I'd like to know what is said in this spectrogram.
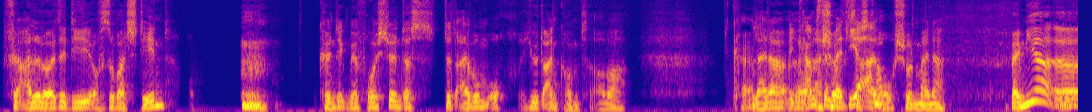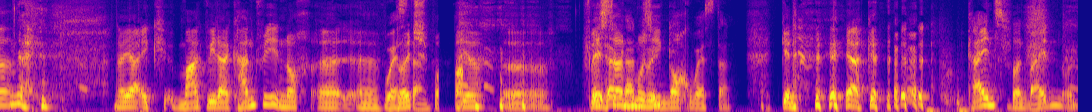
für alle Leute, die auf sowas stehen, könnte ich mir vorstellen, dass das Album auch gut ankommt. Aber okay. Leider Wie äh, denn bei erschöpft dir sich da an? auch schon meine. Bei mir, äh, naja, ich mag weder Country noch äh, äh, Western. Country Western-Musik. Noch Western. Gen- ja, keins von beiden. Und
